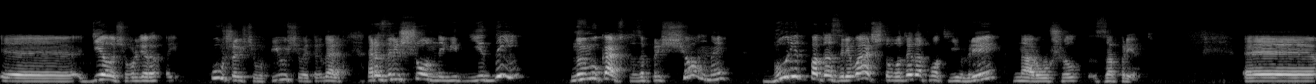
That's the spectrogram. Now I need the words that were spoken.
э, делающего, вроде кушающего, пьющего и так далее, разрешенный вид еды, но ему кажется запрещенный, будет подозревать, что вот этот вот еврей нарушил запрет. Э,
